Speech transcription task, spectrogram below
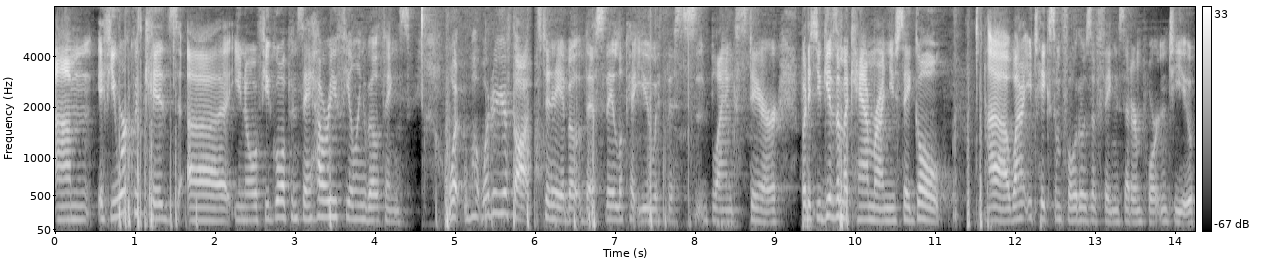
um, if you work with kids, uh, you know, if you go up and say, how are you feeling about things? What, what, what are your thoughts today about this? They look at you with this blank stare. But if you give them a camera and you say, go, uh, why don't you take some photos of things that are important to you?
